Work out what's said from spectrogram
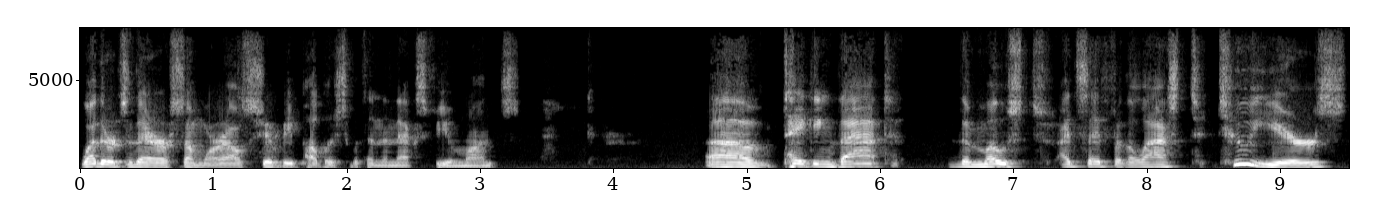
whether it's there or somewhere else, should be published within the next few months. Uh, taking that, the most, I'd say, for the last two years,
